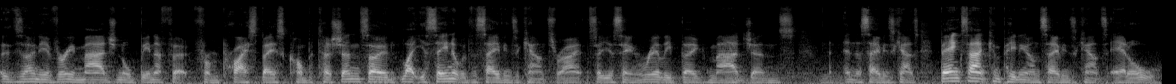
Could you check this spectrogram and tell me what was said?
there's only a very marginal benefit from price-based competition. So, like you're seeing it with the savings accounts, right? So you're seeing really big margins in the savings accounts. Banks aren't competing on savings accounts at all.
